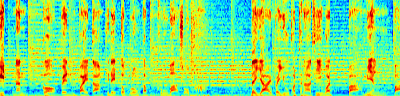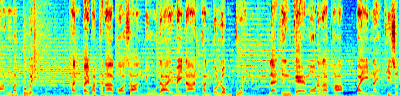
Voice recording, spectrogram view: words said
กิจนั้นก็เป็นไปตามที่ได้ตกลงกับครูบาโสภา ได้ย้ายไปอยู่พัฒนาที่วัดป่าเมี่ยงปางมะกล้วย ท่านไปพัฒนาก่อสร้างอยู่ได้ไม่นานท่านก็ล้มป่วย และถึงแก่มรณภาพไปในที่สุด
